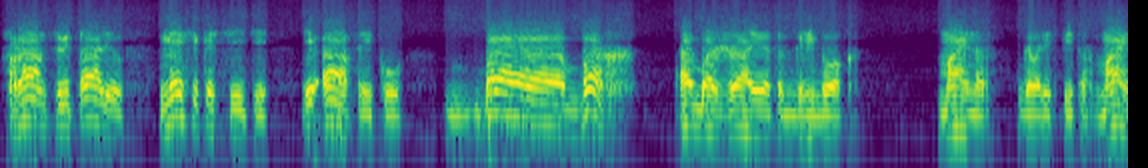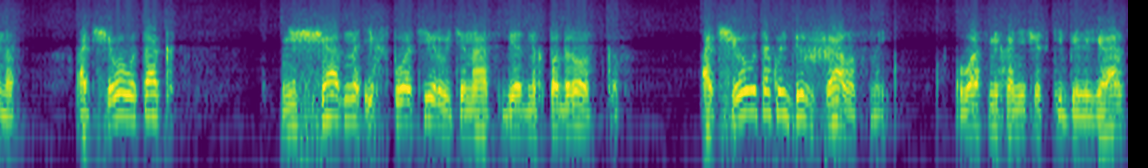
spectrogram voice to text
Францию, Италию, Мехико-Сити и Африку. Ба-бах! Обожаю этот грибок. Майнер, говорит Питер, Майнер, отчего вы так нещадно эксплуатируете нас, бедных подростков? Отчего вы такой безжалостный? У вас механический бильярд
